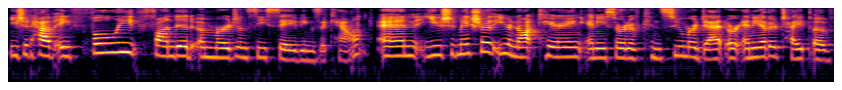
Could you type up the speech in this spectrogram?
You should have a fully funded emergency savings account, and you should make sure that you're not carrying any sort of consumer debt or any other type of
